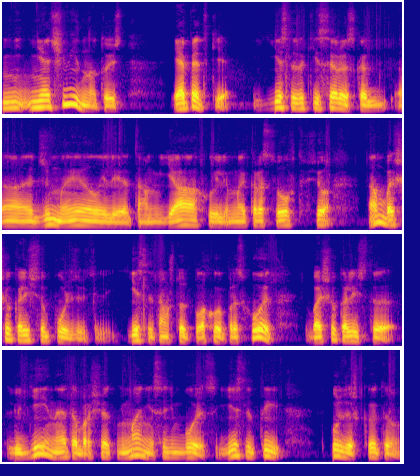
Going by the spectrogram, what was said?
Не, не очевидно. То есть, и опять-таки, если такие сервисы, как э, Gmail или там Yahoo или Microsoft, все, там большое количество пользователей. Если там что-то плохое происходит, большое количество людей на это обращают внимание и с этим борются. Если ты используешь какой-то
